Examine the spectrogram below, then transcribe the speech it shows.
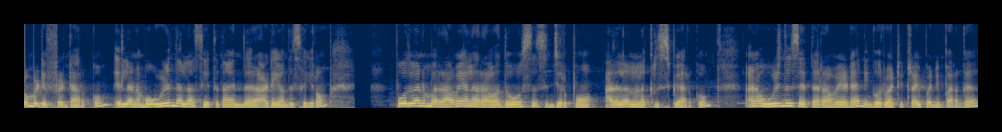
ரொம்ப டிஃப்ரெண்ட்டாக இருக்கும். இதில் நம்ம உளுந்தெல்லாம் சேர்த்து தான் இந்த அடையை வந்து செய்கிறோம் பொதுவாக நம்ம ரவையெல்லாம் ரவை தோசை செஞ்சுருப்போம். அதெல்லாம் நல்லா கிறிஸ்பியாக இருக்கும். ஆனால் உளுந்து சேர்த்த ரவையோட நீங்கள் ஒரு வாட்டி ட்ரை பண்ணி பாருங்கள்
